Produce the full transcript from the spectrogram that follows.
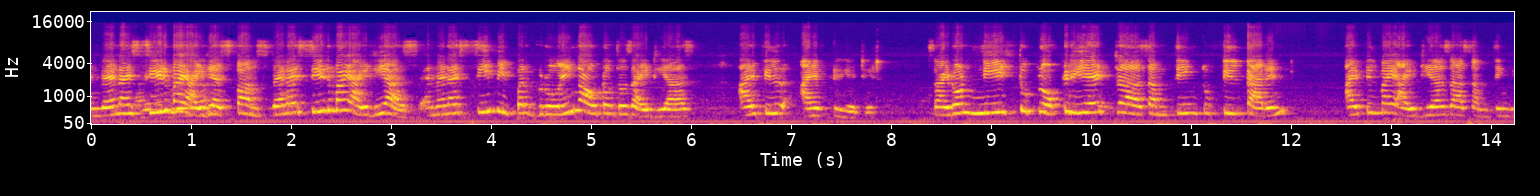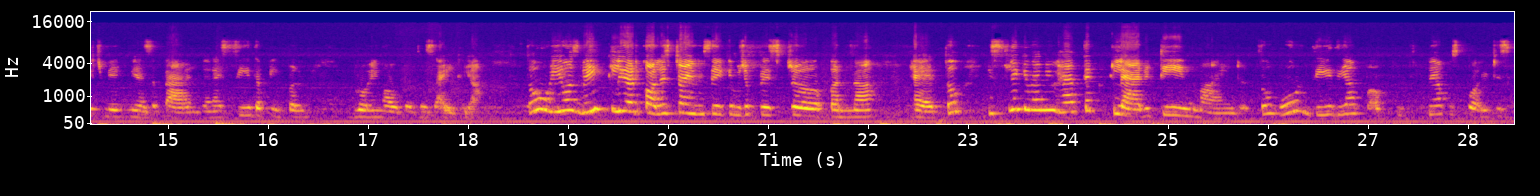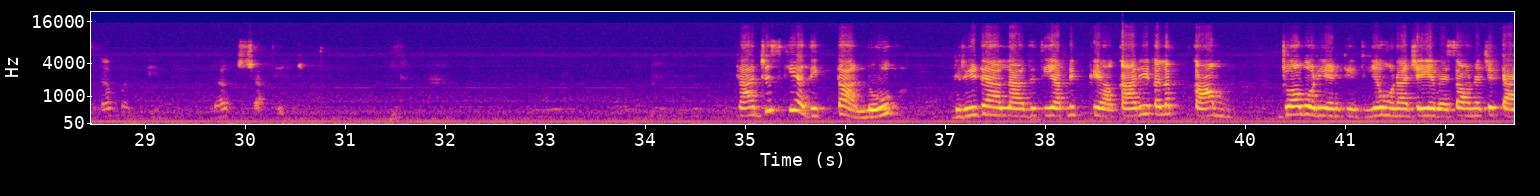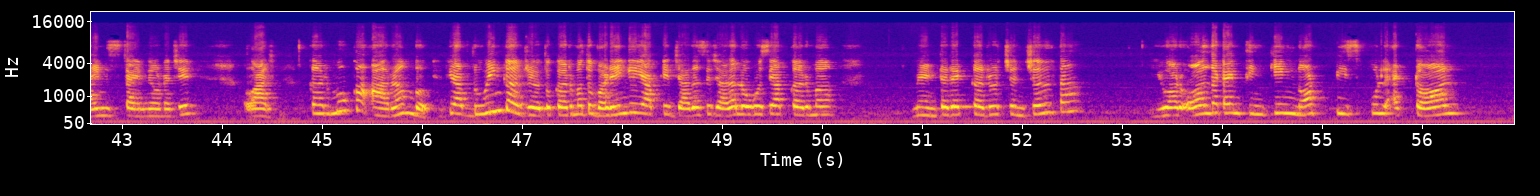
and when i seed my ideas sperms when i seed my ideas and when i see people growing out of those ideas i feel i have created. So i don't need to procreate uh, something to feel parent. I feel my ideas are something which make me as a parent when i see the people growing out of those idea. तो he was very clear college time से कि मुझे priest बनना है। तो इसलिए कि when you have that clarity in mind तो वो धीरे धीरे आप अपने आप उस क्वालिटीज की तरफ़ बढ़ने लग जाते हैं। राजस की अधिकता, लोभ ग्रीड ला देती है अपने कार्यकलाप काम जॉब ओरिएंटेड ये होना चाहिए, वैसा होना चाहिए टाइम इस टाइम में होना चाहिए। आज कर्मों का आरंभ, क्योंकि आप डूइंग कर रहे हो तो कर्म तो बढ़ेंगे ही आपके, ज़्यादा से ज़्यादा लोगों से आप कर्म में इंटरेक्ट कर रहे हो। चंचलता you are all the time thinking not peaceful at all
